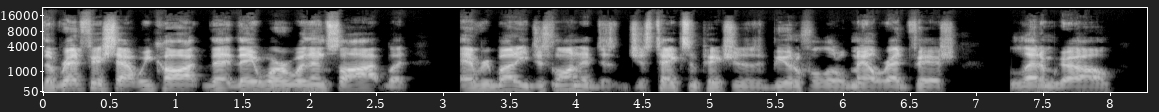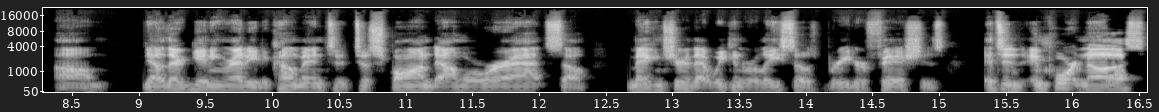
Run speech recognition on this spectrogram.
the redfish that we caught, they they were within slot, but everybody just wanted to just take some pictures of beautiful little male redfish, let them go. Um, you know, they're getting ready to come in to, to spawn down where we're at. So making sure that we can release those breeder fish is it's important to us.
